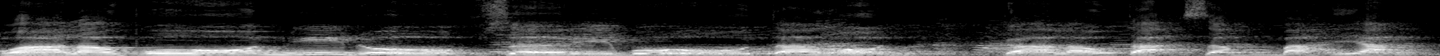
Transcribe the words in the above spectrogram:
Walaupun hidup seribu tahun, kalau tak sembahyang.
